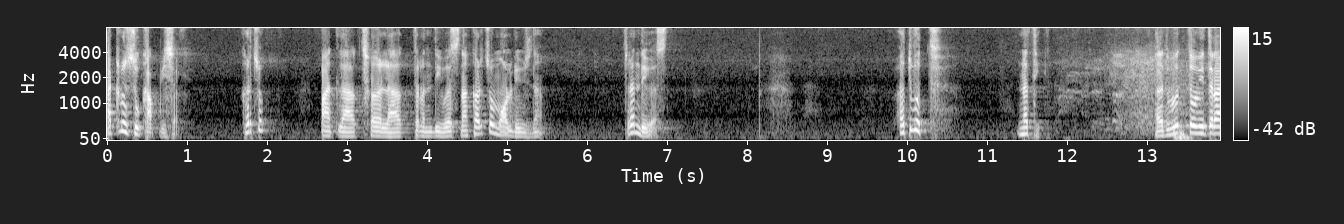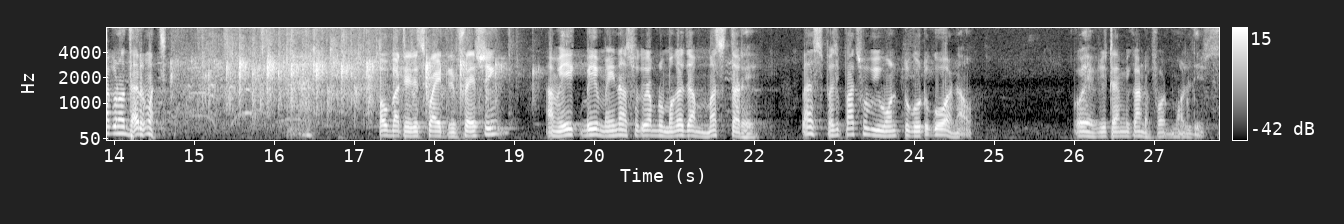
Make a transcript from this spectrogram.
આટલું સુખ આપી શકે. ખર્ચો? પાંચ લાખ, છ લાખ, ત્રણ દિવસના ખર્ચો મોલ મોલડીવ્સના ત્રણ દિવસ. અદ્ભુત. નથી. અદ્ભુત તો વિતરાગનો ધર્મ છે. O but it is quite refreshing આમ એક, બે મહિના સુધી આપણું મગજ આમ મસ્ત રહે. બસ, પછી પાછું we want to go to Goa now O every time we can't afford mall દિવસ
